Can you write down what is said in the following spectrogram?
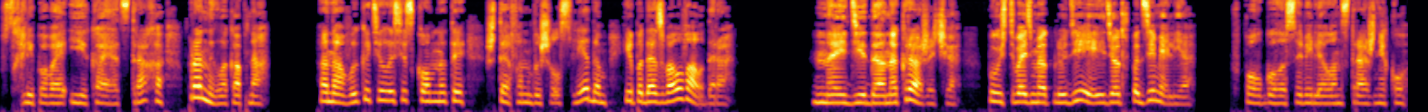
Всхлипывая и икая от страха, проныла копна. Она выкатилась из комнаты, Штефан вышел следом и подозвал Валдера. «Найди Дана Кражича, пусть возьмет людей и идет в подземелье», — в полголоса велел он стражнику.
